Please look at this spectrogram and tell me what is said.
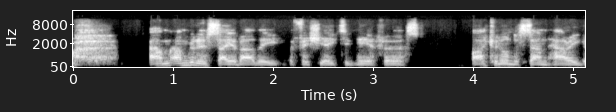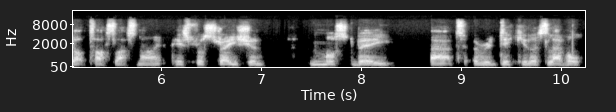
I'm, I'm going to say about the officiating here first. I can understand how he got tossed last night. His frustration must be at a ridiculous level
